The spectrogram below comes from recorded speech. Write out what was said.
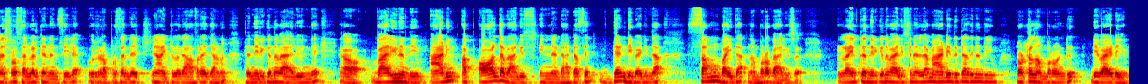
മെഷർ ഓഫ് സെൻട്രൽ ടെൻഡൻസിയിലെ ഒരു റെപ്രസെന്റേഷൻ ആയിട്ടുള്ള ഒരു ആവറേജ് ആണ് തന്നിരിക്കുന്ന വാല്യൂവിന്റെ വാല്യൂവിന് എന്ത് ചെയ്യും? Adding up all the values in a data set then dividing the sum by the number of values ലൈൽ തന്നിരിക്കുന്ന വാല്യൂസിനെല്ലാം ആഡ് ചെയ്തിട്ട് അതിനെന്ത് ചെയ്യും? ടോട്ടൽ നമ്പർ കൊണ്ട് ഡിവൈഡ് ചെയ്യും.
